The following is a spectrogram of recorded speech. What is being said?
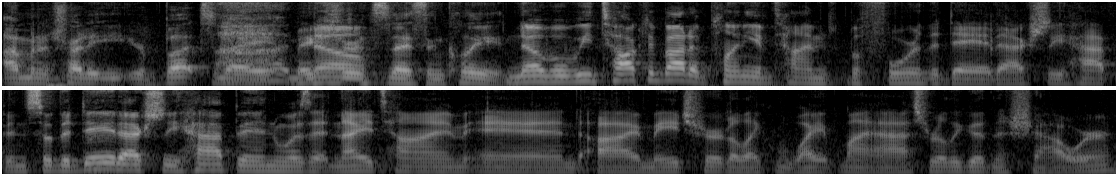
I'm going to try to eat your butt tonight. Uh, Make no. sure it's nice and clean. No, but we talked about it plenty of times before the day it actually happened. So the day it actually happened was at nighttime, and I made sure to like wipe my ass really good in the shower.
